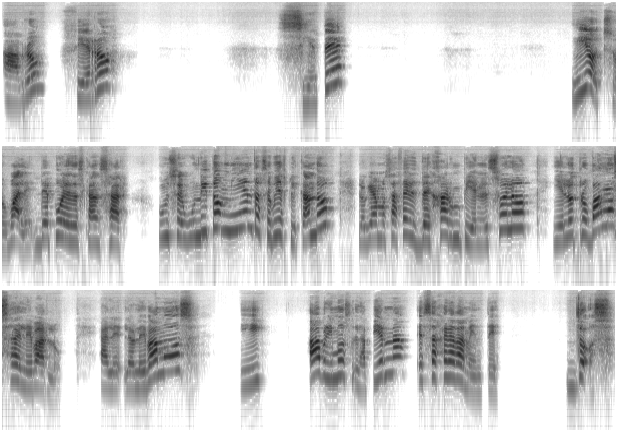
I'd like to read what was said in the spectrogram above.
abro, cierro, 7 y 8. Vale, después de descansar un segundito mientras se voy explicando. Lo que vamos a hacer es dejar un pie en el suelo y el otro vamos a elevarlo. Lo elevamos y abrimos la pierna exageradamente. 2,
